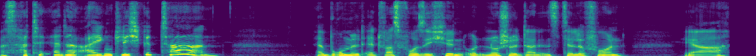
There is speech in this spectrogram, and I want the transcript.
Was hatte er da eigentlich getan? Er brummelt etwas vor sich hin und nuschelt dann ins Telefon. Ja,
